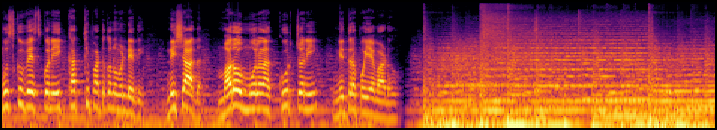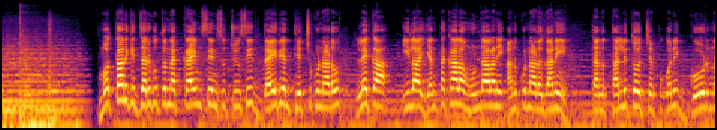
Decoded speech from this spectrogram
ముసుగు వేసుకొని కత్తి పట్టుకుని ఉండేది. నిషాద్ మరో మూలన కూర్చొని నిద్రపోయేవాడు. మొత్తానికి జరుగుతున్న క్రైమ్ సీన్స్ చూసి ధైర్యం తెచ్చుకున్నాడో. లేక ఇలా ఎంతకాలం ఉండాలని అనుకున్నాడో కానీ తన తల్లితో చెప్పుకొని గోడున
